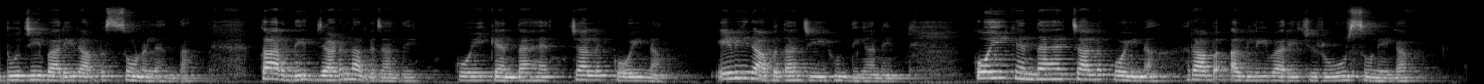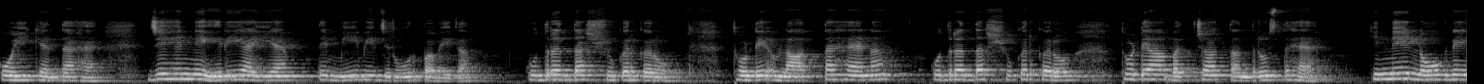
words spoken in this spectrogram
ਦੂਜੀ ਵਾਰੀ ਰੱਬ ਸੁਣ ਲੈਂਦਾ। ਘਰ ਦੀ ਜੜ ਲੱਗ ਜਾਂਦੀ। ਕੋਈ ਕਹਿੰਦਾ ਹੈ, ਚੱਲ ਕੋਈ ਨਾ। ਇਹ ਵੀ ਰੱਬ ਦਾ ਜੀ ਹੁੰਦੀਆਂ ਨੇ। ਕੋਈ ਕਹਿੰਦਾ ਹੈ, ਚੱਲ ਕੋਈ ਨਾ। ਰੱਬ ਅਗਲੀ ਵਾਰੀ ਜ਼ਰੂਰ ਸੁਨੇਗਾ ਕੋਈ ਕਹਿੰਦਾ ਹੈ, ਜੇ ਇਹ ਹਨੇਰੀ ਆਈ ਹੈ ਤੇ ਮੀਂਹ ਵੀ ਜ਼ਰੂਰ ਪਵੇਗਾ। ਕੁਦਰਤ ਦਾ ਸ਼ੁਕਰ ਕਰੋ। ਤੁਹਾਡੇ ਔਲਾਦ ਤਾਂ ਹੈ ਨਾ। ਕੁਦਰਤ ਦਾ ਸ਼ੁਕਰ ਕਰੋ, ਤੁਹਾਡਾ ਬੱਚਾ ਤੰਦਰੁਸਤ ਹੈ। ਕਿੰਨੇ ਲੋਕ ਨੇ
